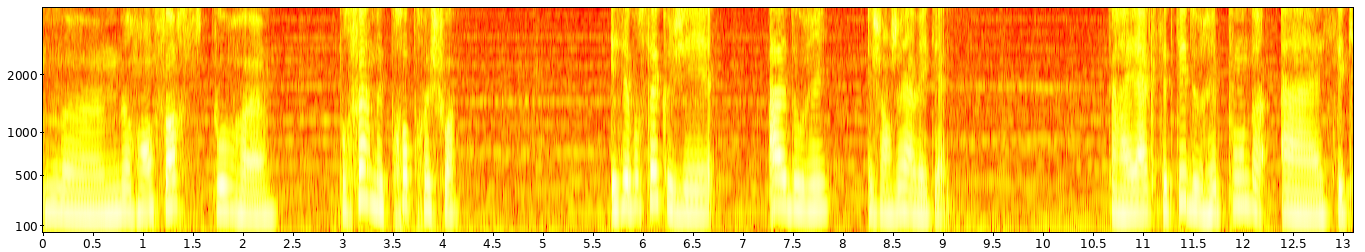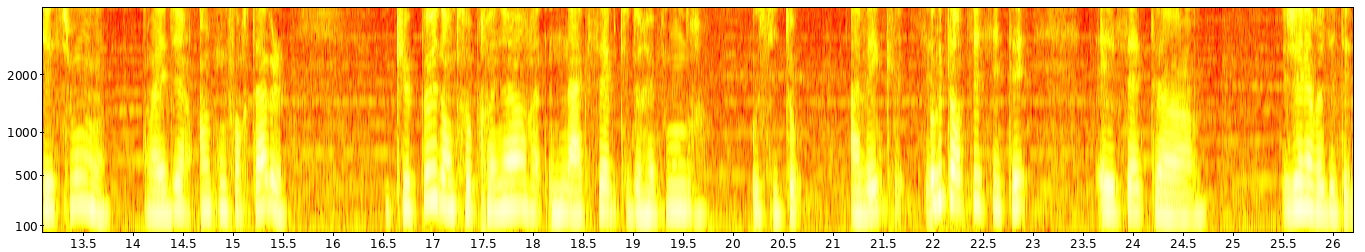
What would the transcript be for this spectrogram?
me, renforcent pour, pour faire mes propres choix. Et c'est pour ça que j'ai adoré échanger avec elle. Car elle a accepté de répondre à ces questions, on va dire, inconfortables que peu d'entrepreneurs n'acceptent de répondre aussitôt avec cette authenticité et cette euh, générosité.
